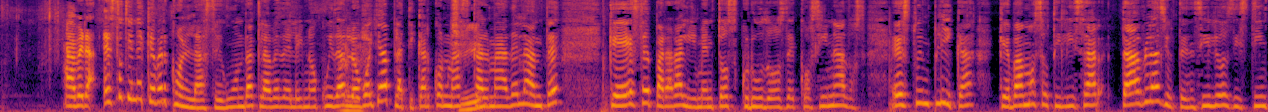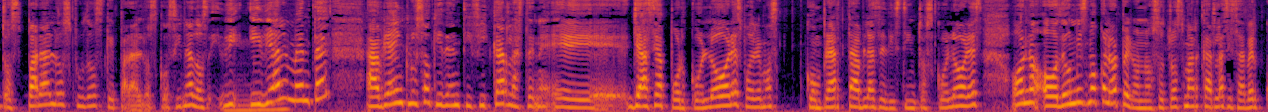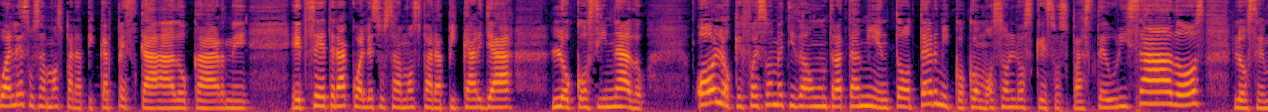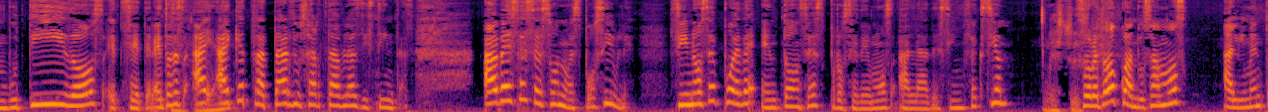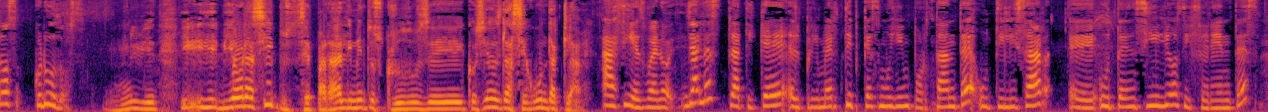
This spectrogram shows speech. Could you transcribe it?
a ver, esto tiene que ver con la segunda clave de la inocuidad. Lo voy a platicar con más calma adelante, que es separar alimentos crudos de cocinados. Esto implica que vamos a utilizar tablas y utensilios distintos para los crudos que para los cocinados. Mm. Idealmente, habría incluso que identificarlas, eh, ya sea por colores, podremos comprar tablas de distintos colores o no o de un mismo color pero nosotros marcarlas y saber cuáles usamos para picar pescado carne etcétera cuáles usamos para picar ya lo cocinado o lo que fue sometido a un tratamiento térmico, como son los quesos pasteurizados, los embutidos, etcétera. Entonces hay, hay que tratar de usar tablas distintas. A veces eso no es posible. Si no se puede, entonces procedemos a la desinfección. Sobre todo cuando usamos alimentos crudos. Muy bien. Y, ahora sí, pues separar alimentos crudos de cocina es la segunda clave. Así es. Bueno, ya les platiqué el primer tip que es muy importante, utilizar eh, utensilios diferentes.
